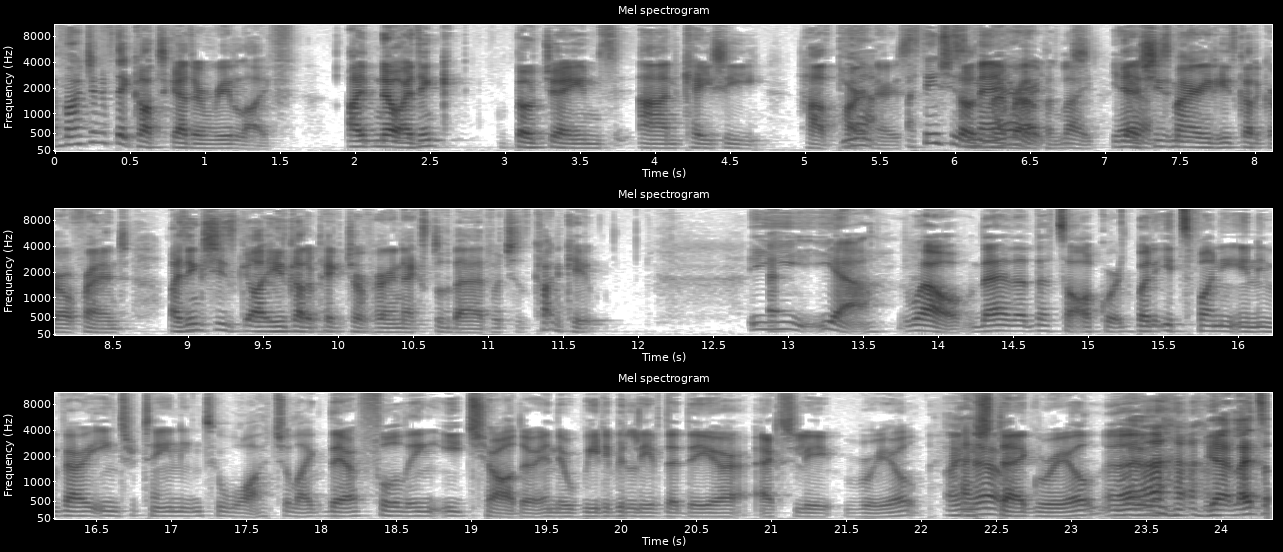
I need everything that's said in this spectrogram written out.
Imagine if they got together in real life. I no, I think both James and Katie have partners. I think she's so married, like, yeah. yeah. she's married. He's got a girlfriend. I think she's got he's got a picture of her next to the bed, which is kind of cute. Yeah, well, that, that that's awkward, but it's funny and very entertaining to watch. Like they're fooling each other, and they really believe that they are actually real. I know. Hashtag real. yeah, let's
